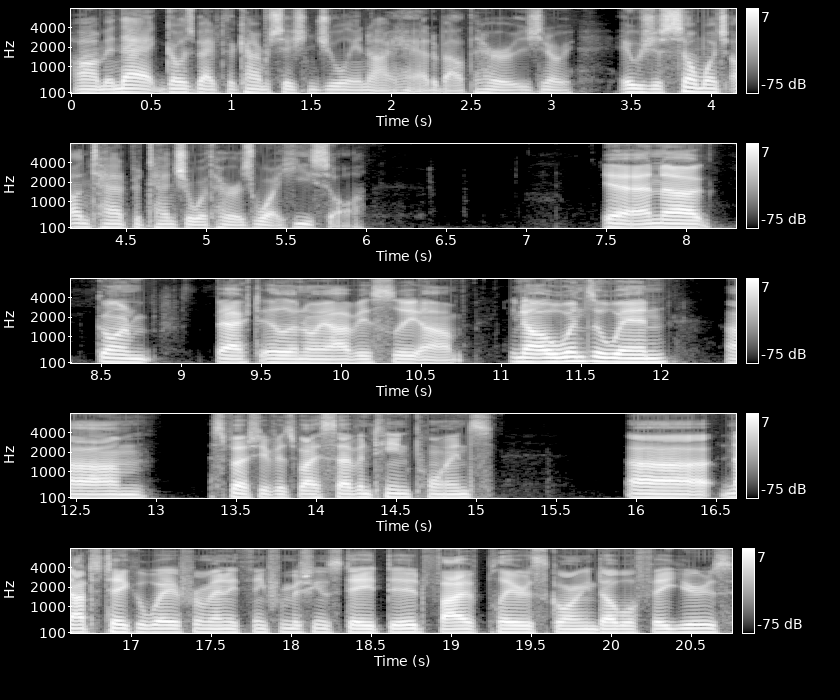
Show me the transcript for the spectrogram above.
Um, and that goes back to the conversation Julie and I had about her. Is, you know, it was just so much untapped potential with her, is what he saw. Yeah, and uh, going back to Illinois, obviously, um, you know, a win's a win, um, especially if it's by 17 points. Uh, not to take away from anything from Michigan State did five players scoring double figures.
